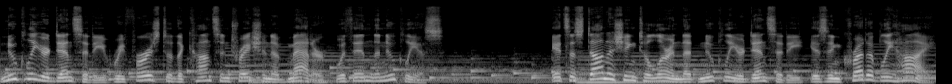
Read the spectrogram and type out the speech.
Nuclear density refers to the concentration of matter within the nucleus. It's astonishing to learn that nuclear density is incredibly high,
